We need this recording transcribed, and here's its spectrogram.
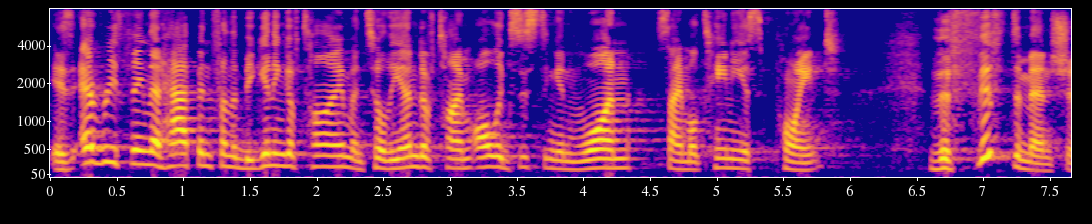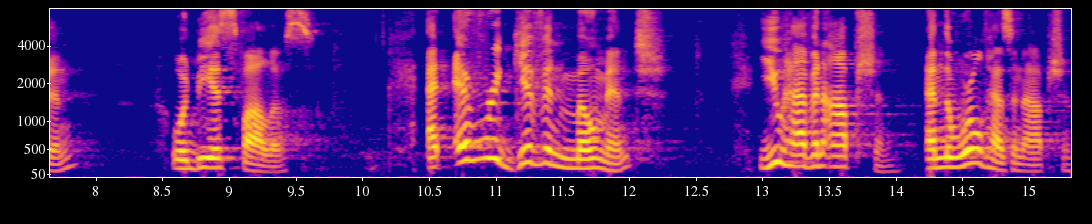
is everything that happened from the beginning of time until the end of time, all existing in one simultaneous point, the fifth dimension would be as follows At every given moment, you have an option, and the world has an option.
